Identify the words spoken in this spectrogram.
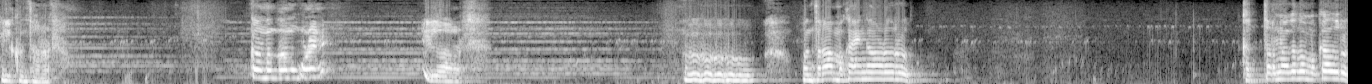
ಇಲ್ಲಿ ಕುಂತಾವ ನೋಡ್ರಿ. ಇಲ್ಲ ನೋಡ್ರಿ. ಒಂಥರ ಮುಖ ಹೆಂಗ ನೋಡಿದ್ರು ಕತ್ತರ್ನಾಗದ ಮುಖ ಆದ್ರು.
